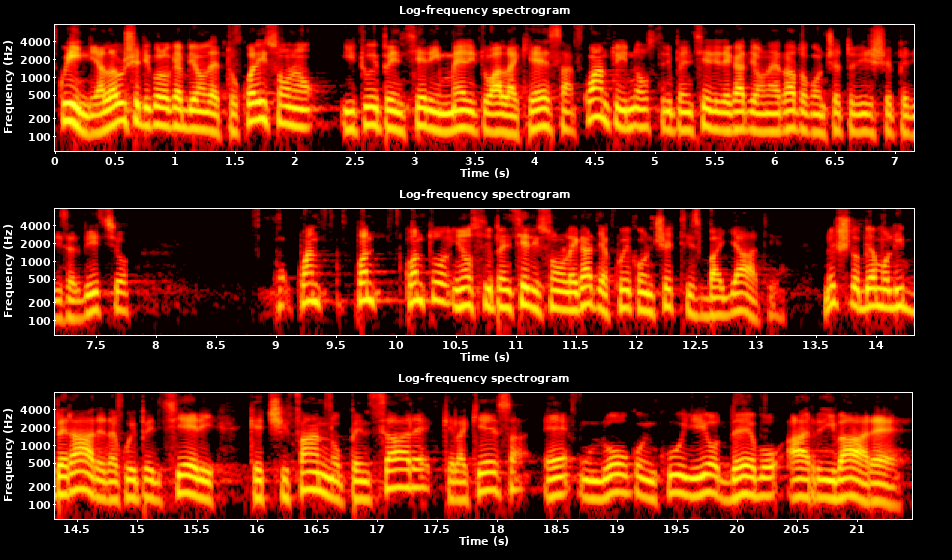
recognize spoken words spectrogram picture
Quindi, alla luce di quello che abbiamo detto, quali sono i tuoi pensieri in merito alla Chiesa? Quanto i nostri pensieri legati a un errato concetto di leadership e di servizio? Quanto, quanto, quanto i nostri pensieri sono legati a quei concetti sbagliati? Noi ci dobbiamo liberare da quei pensieri che ci fanno pensare che la Chiesa è un luogo in cui io devo arrivare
